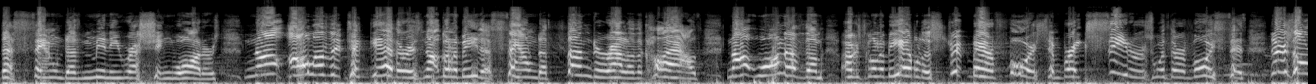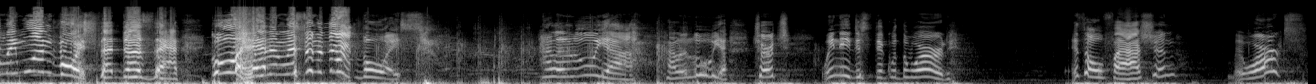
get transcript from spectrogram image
the sound of many rushing waters. Not all of it together is not going to be the sound of thunder out of the clouds. Not one of them is going to be able to strip bare forests and break cedars with their voices. There's only one voice that does that. Go ahead and listen to that voice. Hallelujah. Hallelujah. Church, we need to stick with the word. It's old fashioned. It works.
